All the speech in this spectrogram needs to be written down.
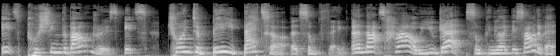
It's pushing the boundaries. It's trying to be better at something, and that's how you get something like this out of it.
